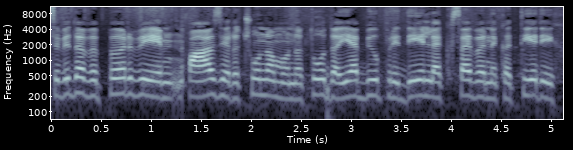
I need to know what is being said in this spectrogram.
Seveda v prvi fazi računamo na to, da je bil pridelek vsaj v nekaterih,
